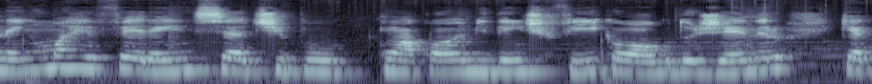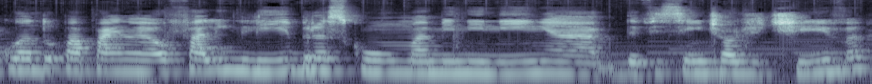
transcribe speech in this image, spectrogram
nenhuma referência, tipo, com a qual eu me identifico ou algo do gênero, que é quando o Papai Noel fala em Libras com uma menininha deficiente auditiva.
